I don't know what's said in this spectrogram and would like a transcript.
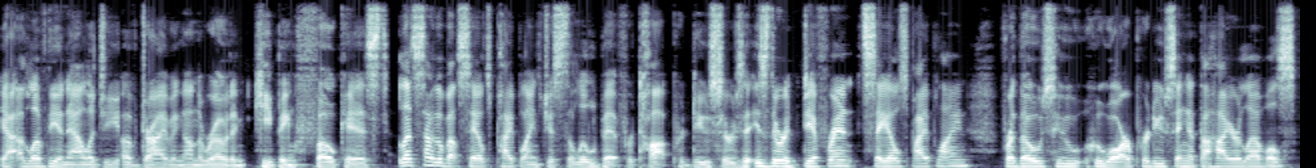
Yeah, I love the analogy of driving on the road and keeping focused. Let's talk about sales pipelines just a little bit for top producers. Is there a different sales pipeline for those who, who are producing at the higher levels?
